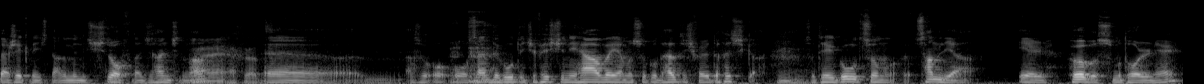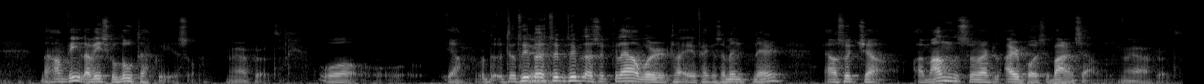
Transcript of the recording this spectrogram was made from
bara skickningen men inte strofen inte hanchen va. Nej, akkurat. Eh alltså och och sen det gode inte fisken i havet, ja men så kunde helt inte för det fiska. Så det är god som sannliga är hövusmotoren här. Men han vill att vi ska låta det så. Ja, akkurat. Och ja, det typ typ typ så klar ta i fick så mynt ner. Jag såg tjä en man som var till arbets i Barentshavn. Ja, akkurat.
